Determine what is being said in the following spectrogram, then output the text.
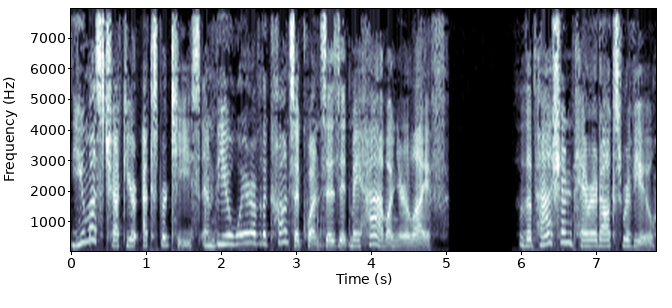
you must check your expertise and be aware of the consequences it may have on your life. The Passion Paradox Review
